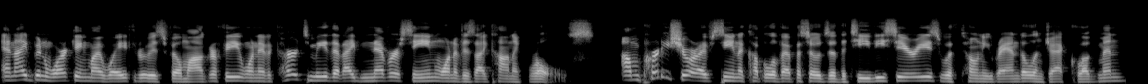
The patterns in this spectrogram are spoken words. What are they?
and I'd been working my way through his filmography when it occurred to me that I'd never seen one of his iconic roles. I'm pretty sure I've seen a couple of episodes of the TV series with Tony Randall and Jack Klugman,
